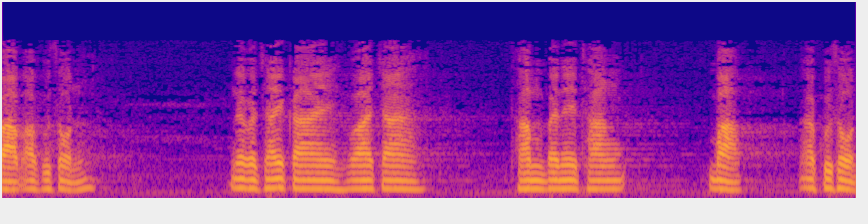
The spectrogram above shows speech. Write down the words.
บาปอากุศลแล้วก็ใช้กายวาจาทำไปในทางบาปอากุศล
